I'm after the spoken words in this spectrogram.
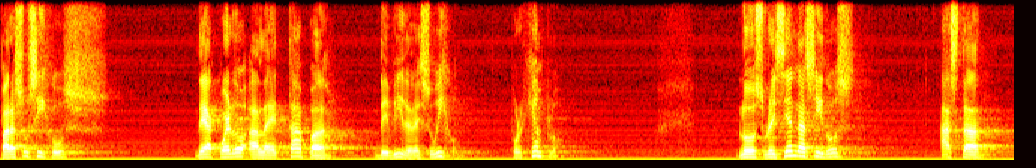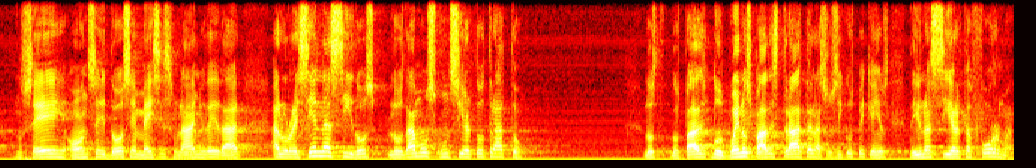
para sus hijos de acuerdo a la etapa de vida de su hijo. Por ejemplo, los recién nacidos hasta, no sé, 11, 12 meses, un año de edad, a los recién nacidos los damos un cierto trato. Los, los, los buenos padres tratan a sus hijos pequeños de una cierta forma.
